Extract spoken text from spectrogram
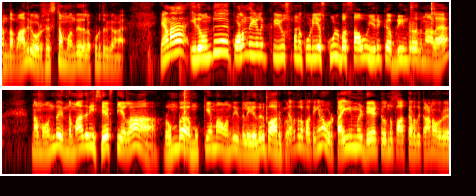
அந்த மாதிரி ஒரு சிஸ்டம் வந்து இதில் கொடுத்துருக்காங்க. ஏன்னா இது வந்து குழந்தைகளுக்கு யூஸ் பண்ணக்கூடிய ஸ்கூல் பஸ்ஸாகவும் இருக்குது அப்படின்றதுனால நம்ம வந்து இந்த மாதிரி சேஃப்டியெல்லாம் ரொம்ப முக்கியமாக வந்து இதில் எதிர்பார்க்கும் இடத்துல பார்த்தீங்கன்னா ஒரு டைமு டேட் வந்து பார்க்கறதுக்கான ஒரு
